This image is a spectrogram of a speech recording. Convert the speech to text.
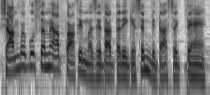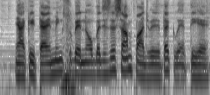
शाम का कुछ समय आप काफ़ी मज़ेदार तरीके से बिता सकते हैं। यहाँ की टाइमिंग सुबह नौ बजे से शाम पाँच बजे तक रहती है।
